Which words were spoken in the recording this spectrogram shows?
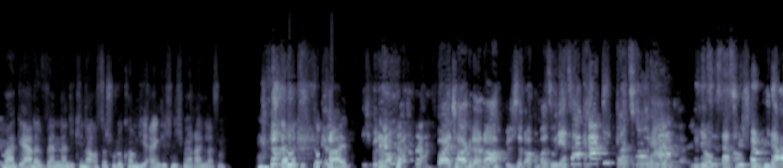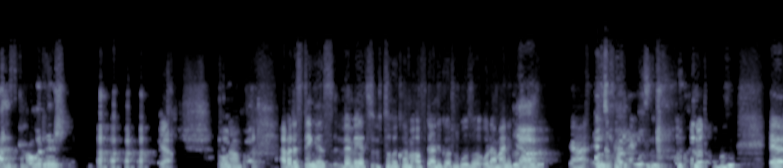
immer gerne, wenn dann die Kinder aus der Schule kommen, die eigentlich nicht mehr reinlassen. Damit es so genau. bleibt. Ich bin dann auch zwei Tage danach bin ich dann auch immer so, jetzt war gerade die Putzfrau da. Ja, ja, jetzt auch, ist das genau. hier schon wieder alles chaotisch. ja. Oh genau. Oh Aber das Ding ist, wenn wir jetzt zurückkommen auf deine Gürtelrose oder meine Gürtelrose, ja. Ja, es ist halt Gürtelrosen. Äh,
